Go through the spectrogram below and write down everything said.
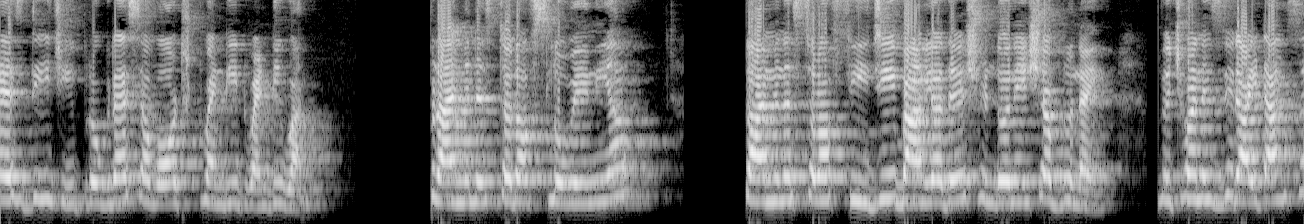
SDG Progress Award 2021? Prime Minister of Slovenia, Prime Minister of Fiji, Bangladesh, Indonesia, Brunei. Which one is the right answer?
